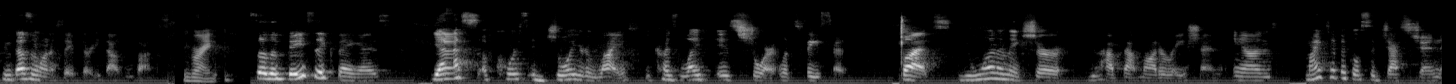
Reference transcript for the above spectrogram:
Who doesn't want to save thirty thousand bucks? Right. So the basic thing is, yes, of course, enjoy your life because life is short. Let's face it. But you want to make sure you have that moderation. And my typical suggestion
